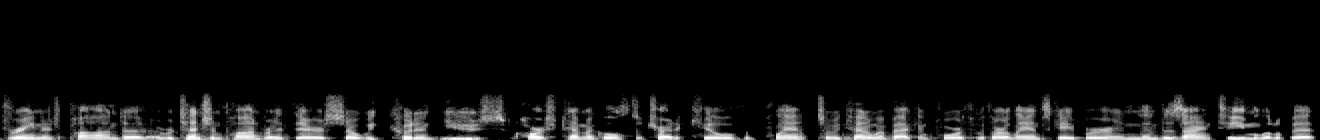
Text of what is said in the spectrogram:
drainage pond, a, a, retention pond right there, so we couldn't use harsh chemicals to try to kill the plant. So we kind of went back and forth with our landscaper and the design team a little bit,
